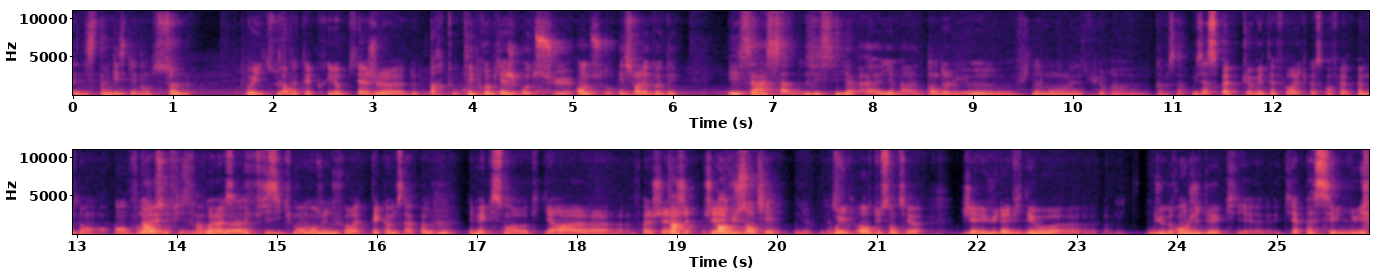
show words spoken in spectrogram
à distinguer ce qu'il y a dans le sol. Oui, souvent. en fait, t'es pris au piège euh, de partout. T'es pris au piège au-dessus, en dessous et sur les côtés. Et ça a ça. Il n'y a, pas- y a pas tant de lieux euh, finalement dans la nature euh, comme ça. Mais ça, c'est pas que métaphorique, parce qu'en fait, même dans, en vrai. Non, c'est physique, quoi, voilà, ouais, physiquement, dans Mhm. une forêt, t'es comme ça, quoi. Mhm. Les mecs qui sont à Okigara, euh, enfin, hors vu- du sentier. bien Oui, hors du sentier, ouais. J'avais vu la vidéo du grand JD qui, qui a passé une nuit,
